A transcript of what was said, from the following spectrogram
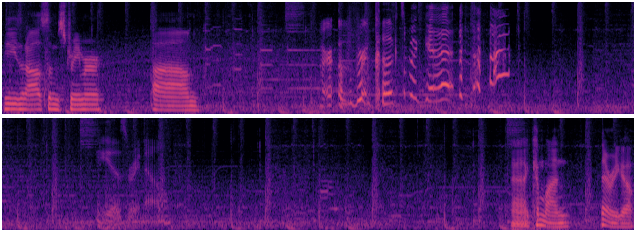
he's an awesome streamer. Um, Or overcooked baguette. he is right now. uh, come on. There we go.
